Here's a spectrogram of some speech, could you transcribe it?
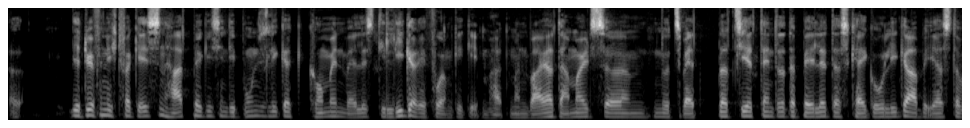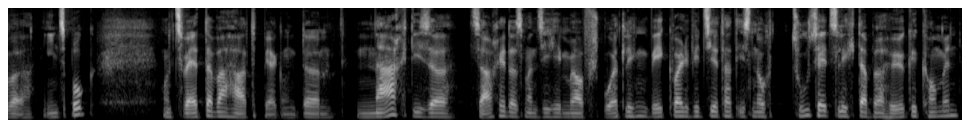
äh, wir dürfen nicht vergessen, Hartberg ist in die Bundesliga gekommen, weil es die Ligareform gegeben hat. Man war ja damals ähm, nur Zweitplatzierter in der Tabelle der Sky Go Liga, aber erster war Innsbruck und zweiter war Hartberg. Und ähm, nach dieser Sache, dass man sich eben auf sportlichen Weg qualifiziert hat, ist noch zusätzlich dabei Höhe gekommen,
